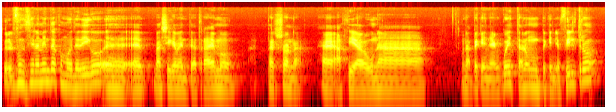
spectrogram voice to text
Pero el funcionamiento, como te digo, eh, es básicamente atraemos personas eh, hacia una, pequeña encuesta, un pequeño filtro.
